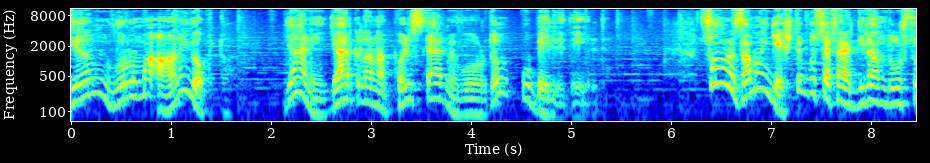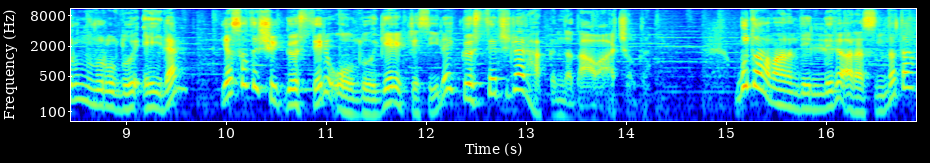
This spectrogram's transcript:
Dilan'ın vurulma anı yoktu. Yani yargılanan polisler mi vurdu bu belli değildi. Sonra zaman geçti bu sefer Dilan Dursun'un vurulduğu eylem yasa dışı gösteri olduğu gerekçesiyle göstericiler hakkında dava açıldı. Bu davanın delilleri arasında da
